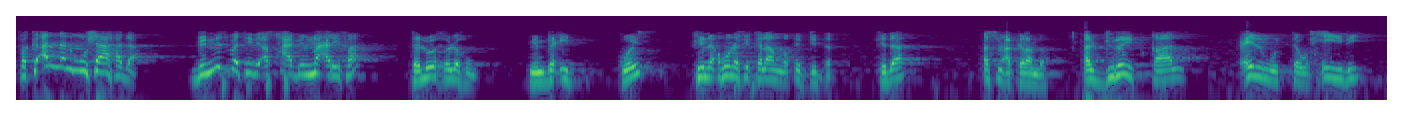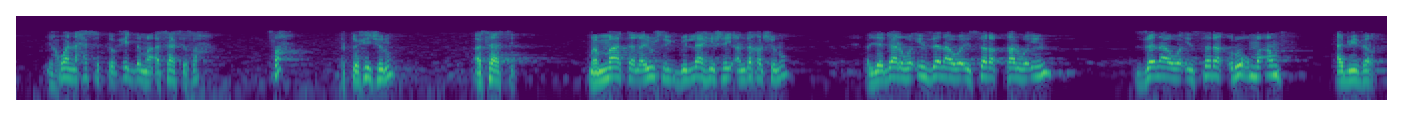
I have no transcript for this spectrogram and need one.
فكأن المشاهدة بالنسبة لأصحاب المعرفة تلوح لهم من بعيد. كويس؟ هنا هنا في كلام لطيف جدا. كده أسمع الكلام ده. الجنيد قال علم التوحيد. يا اخوانا حس التوحيد ده ما أساسي صح؟ صح. التوحيد شنو؟ أساسي. من مات لا يشرك بالله شيئا دخل شنو؟ قال وإن زنى وإن سرق قال وإن زنى وإن سرق رغم أنف أبي ذر.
